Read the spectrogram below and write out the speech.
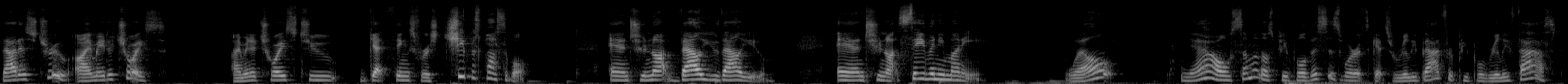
that is true. I made a choice. I made a choice to get things for as cheap as possible and to not value value and to not save any money. Well, now some of those people, this is where it gets really bad for people really fast.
